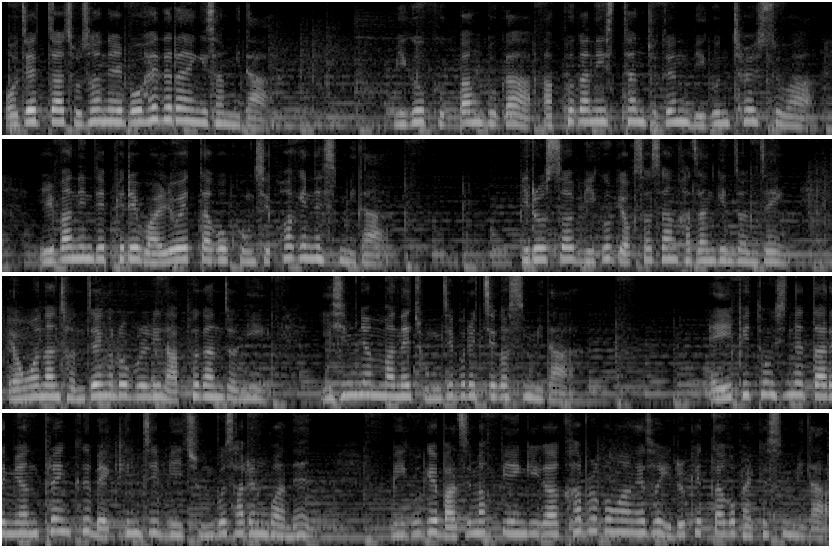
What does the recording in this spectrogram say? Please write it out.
어제자 조선일보 헤드라인 기사입니다. 미국 국방부가 아프가니스탄 주둔 미군 철수와 일반인 대피를 완료했다고 공식 확인했습니다. 이로써 미국 역사상 가장 긴 전쟁, 영원한 전쟁으로 불린 아프간전이 20년 만에 종지부를 찍었습니다. AP통신에 따르면 프랭크 맥킨지 미 중부 사령관은 미국의 마지막 비행기가 카불 공항에서 이륙했다고 밝혔습니다.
